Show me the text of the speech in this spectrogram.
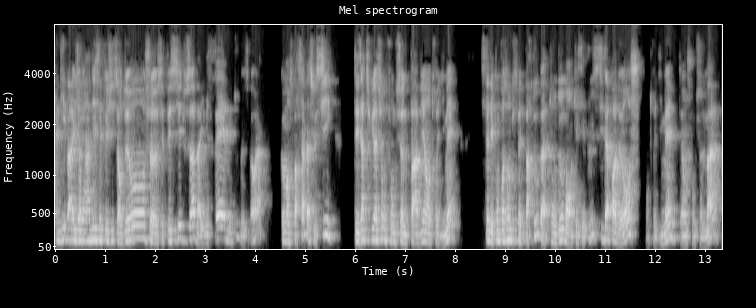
Elle dit, bah, j'ai regardé ses fléchisseurs de hanches, euh, ses fessiers, tout ça, bah, il est faible et tout. Ben, c'est voilà. Commence par ça parce que si tes articulations ne fonctionnent pas bien, entre guillemets, si tu as des compensations qui se mettent partout, bah, ton dos va encaisser plus. Si t'as pas de hanches, entre guillemets, tes hanches fonctionnent mal,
